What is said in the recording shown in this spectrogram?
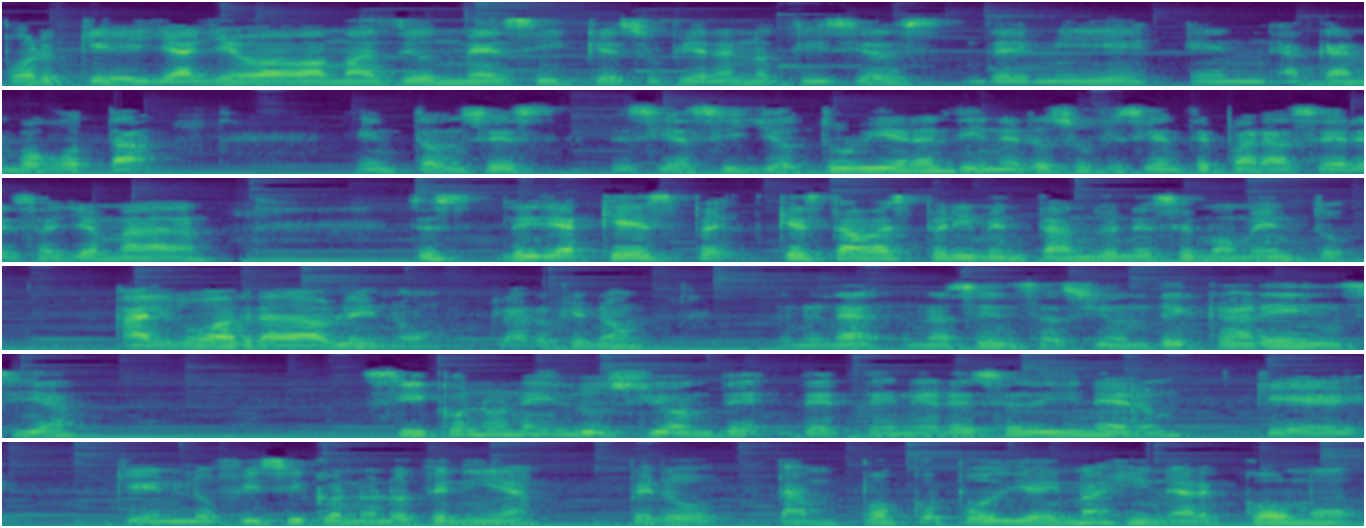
porque ya llevaba más de un mes y que supieran noticias de mí en, acá en Bogotá. Entonces decía, si yo tuviera el dinero suficiente para hacer esa llamada, entonces leía qué, qué estaba experimentando en ese momento. ¿Algo agradable? No, claro que no. Una, una sensación de carencia sí con una ilusión de, tener ese dinero que, en lo físico no lo tenía, pero tampoco podía imaginar cómo,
